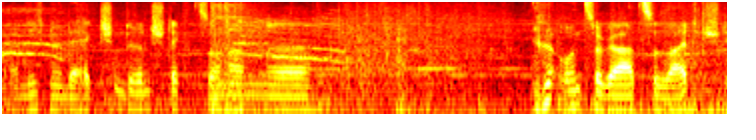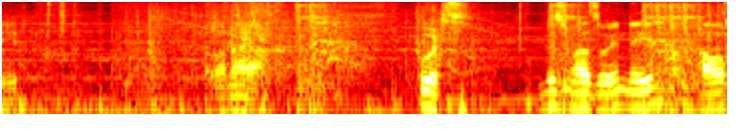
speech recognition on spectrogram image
äh, nicht nur in der Action drin steckt, sondern äh, und sogar zur Seite steht. Aber naja. Gut, Müssen wir so hinnehmen. Auch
